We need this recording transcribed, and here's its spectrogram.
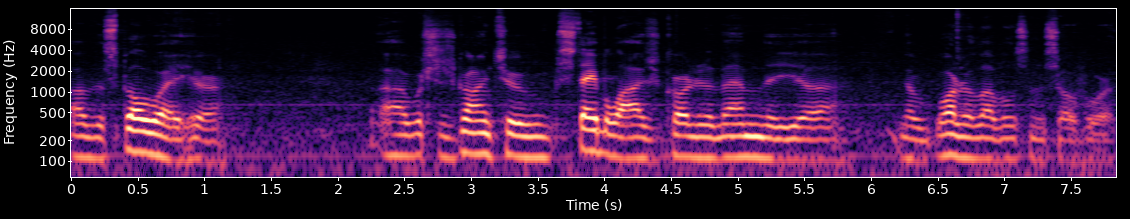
of the spillway here, uh, which is going to stabilize, according to them, the, uh, the water levels and so forth.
